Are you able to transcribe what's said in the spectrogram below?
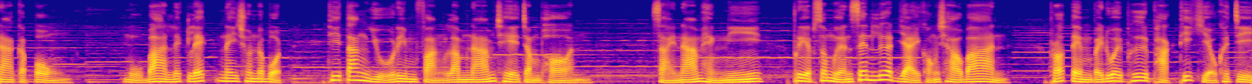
นากระปง หมู่บ้านเล็กๆ ในชนบทที่ตั้งอยู่ริมฝั่งลำน้ำเชจำพร สายน้ำแห่งนี้เปรียบเสมือนเส้นเลือดใหญ่ของชาวบ้าน เพราะเต็มไปด้วยพืชผักที่เขียวขจี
